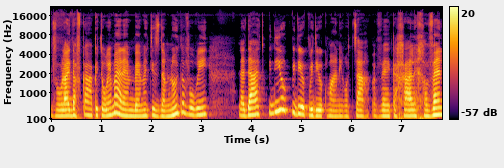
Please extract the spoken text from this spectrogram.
ואולי דווקא הפיטורים האלה הם באמת הזדמנות עבורי לדעת בדיוק בדיוק בדיוק מה אני רוצה, וככה לכוון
